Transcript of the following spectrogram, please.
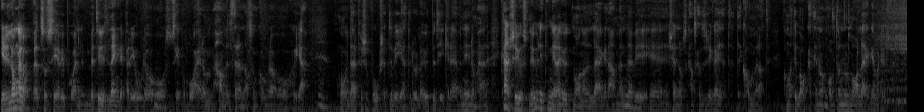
i det långa loppet så ser vi på en betydligt längre period och, och så ser på vad är de handelstrenderna som kommer att ske. Mm. Och därför så fortsätter vi att rulla ut butiker även i de här, kanske just nu lite mer utmanande lägena, men där mm. vi eh, känner oss ganska trygga i att det kommer att komma tillbaka till någon form av normalläge vartefter.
